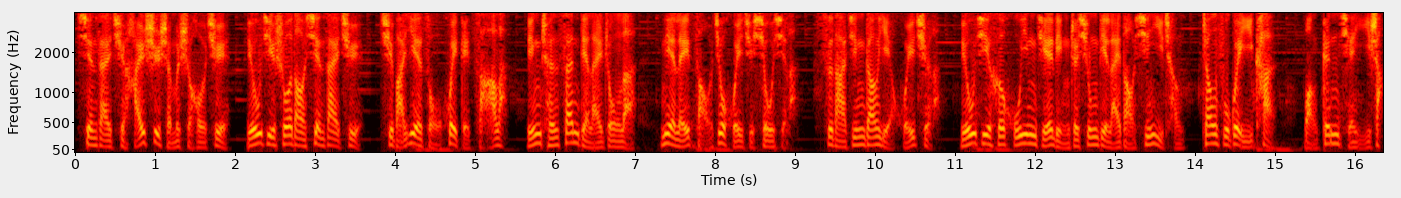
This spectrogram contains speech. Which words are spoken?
现在去还是什么时候去？刘季说到：“现在去，去把夜总会给砸了。”凌晨三点来钟了，聂磊早就回去休息了，四大金刚也回去了。刘季和胡英杰领着兄弟来到新义城，张富贵一看，往跟前一上：“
